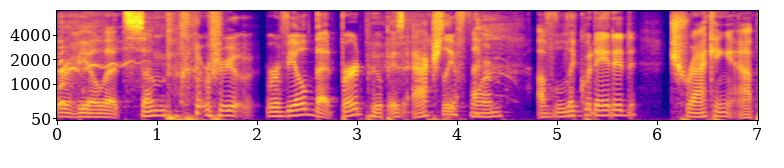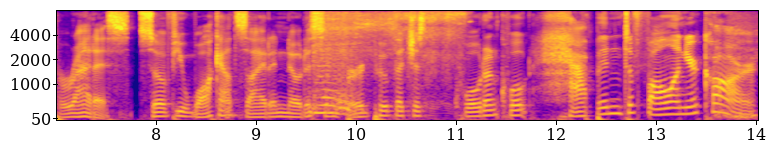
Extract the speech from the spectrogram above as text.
reveal that some re- revealed that bird poop is actually a form of liquidated tracking apparatus. So if you walk outside and notice some bird poop that just quote unquote happened to fall on your car,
